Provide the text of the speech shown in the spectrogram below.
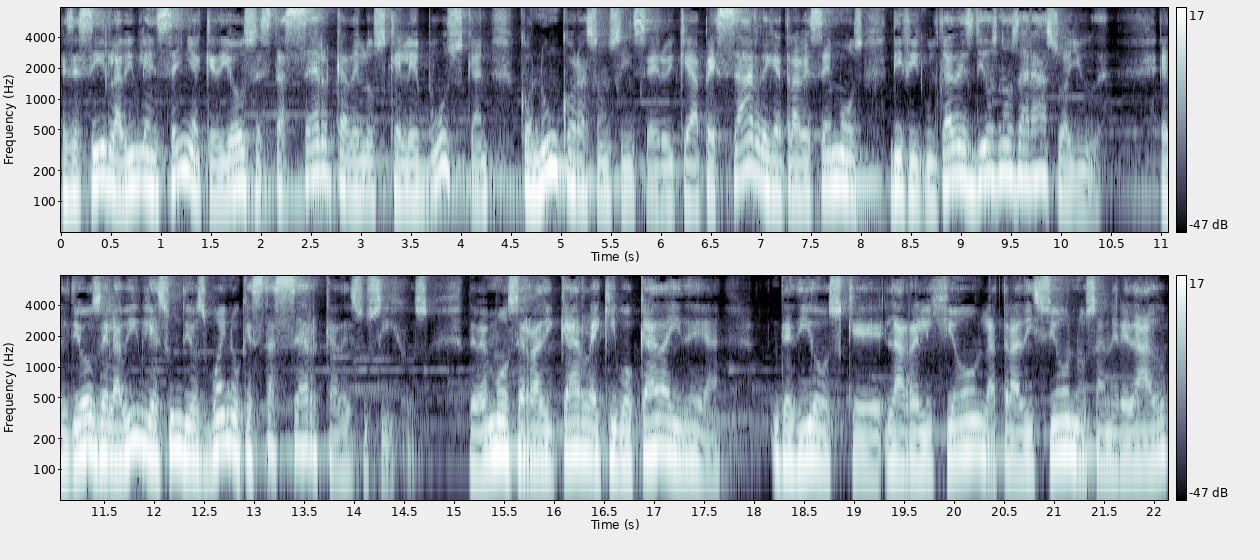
Es decir, la Biblia enseña que Dios está cerca de los que le buscan con un corazón sincero y que a pesar de que atravesemos dificultades, Dios nos dará su ayuda. El Dios de la Biblia es un Dios bueno que está cerca de sus hijos. Debemos erradicar la equivocada idea de Dios que la religión, la tradición nos han heredado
